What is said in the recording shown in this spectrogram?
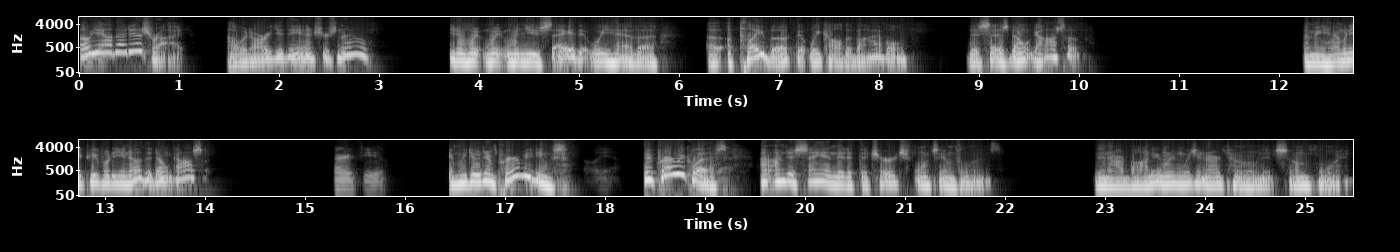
oh, yeah, that is right? I would argue the answer is no. You know, when, when, when you say that we have a, a, a playbook that we call the Bible that says don't gossip, I mean, how many people do you know that don't gossip? Very few. And we do it in prayer meetings. Oh, yeah. Through prayer requests. Yeah. I, I'm just saying that if the church wants influence, then our body language and our tone at some point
